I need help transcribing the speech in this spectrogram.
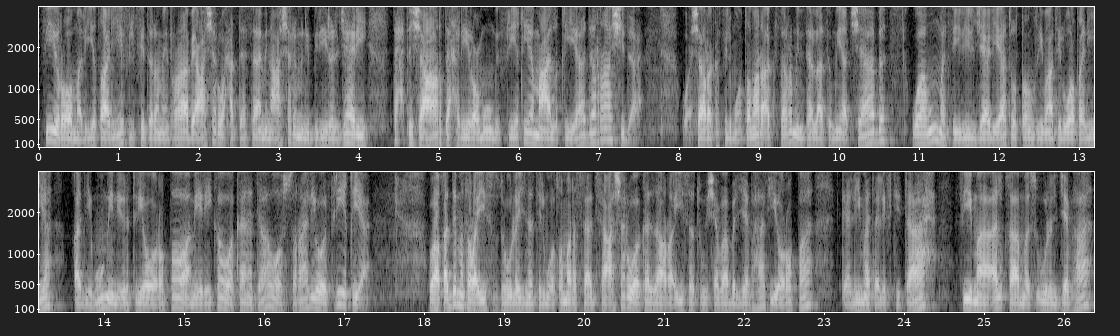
في روما الإيطالية في الفترة من الرابع عشر وحتى الثامن عشر من إبريل الجاري تحت شعار تحرير عموم إفريقيا مع القيادة الراشدة. وشارك في المؤتمر أكثر من 300 شاب وممثلي الجاليات والتنظيمات الوطنية قدموا من إريتريا وأوروبا وأمريكا وكندا وأستراليا وإفريقيا. وقدمت رئيسة لجنة المؤتمر السادس عشر وكذا رئيسة شباب الجبهة في أوروبا كلمة الافتتاح فيما ألقى مسؤول الجبهة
